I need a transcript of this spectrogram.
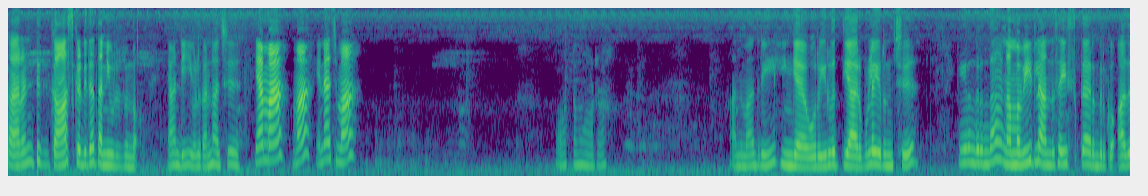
கரண்ட்டுக்கு காசு கட்டி தான் தண்ணி விட்டுட்டு இருந்தோம். ஏன்டி இவளுக்கு என்னாச்சு ஏம்மா? மா என்னாச்சுமா ஓட்டமாக ஓடுறா. அந்த மாதிரி இங்கே ஒரு இருபத்தி ஆறு புள்ள இருந்துச்சு. இருந்திருந்தா நம்ம வீட்டில் அந்த சைஸ்க்கு தான் இருந்திருக்கும். அது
